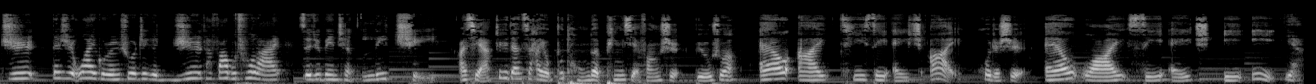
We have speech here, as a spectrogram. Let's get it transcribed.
枝，但是外国人说这个枝它发不出来，所以就变成 lychee。而且啊，这个单词还有不同的拼写方式，比如说 l i t c h i，或者是 l y c h e e。呀，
